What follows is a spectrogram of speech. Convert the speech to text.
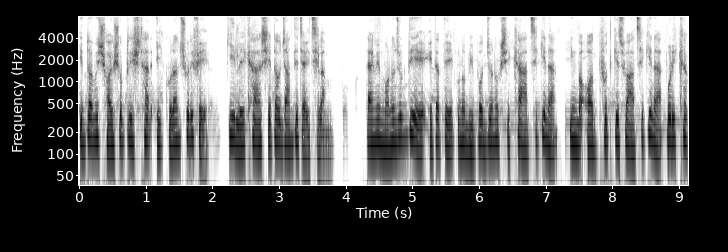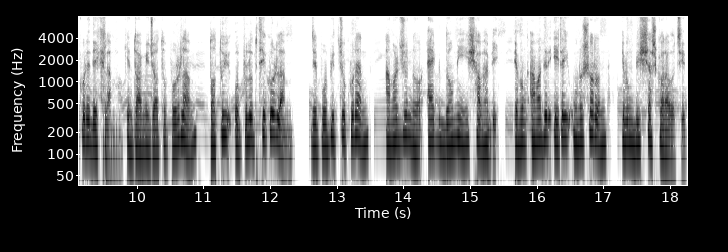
কিন্তু আমি ছয়শো পৃষ্ঠার এই কোরআন শরীফে কি লেখা সেটাও জানতে চাইছিলাম। তাই আমি মনোযোগ দিয়ে এটাতে কোনো বিপজ্জনক শিক্ষা আছে কিনা কিংবা অদ্ভুত কিছু আছে কিনা পরীক্ষা করে দেখলাম। কিন্তু আমি যত পড়লাম, ততই উপলব্ধি করলাম যে পবিত্র কোরআন আমার জন্য একদমই স্বাভাবিক এবং আমাদের এটাই অনুসরণ এবং বিশ্বাস করা উচিত।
